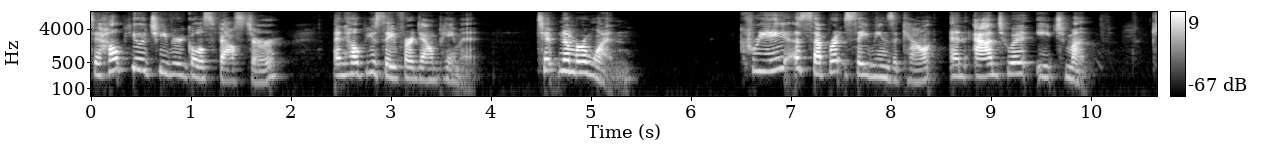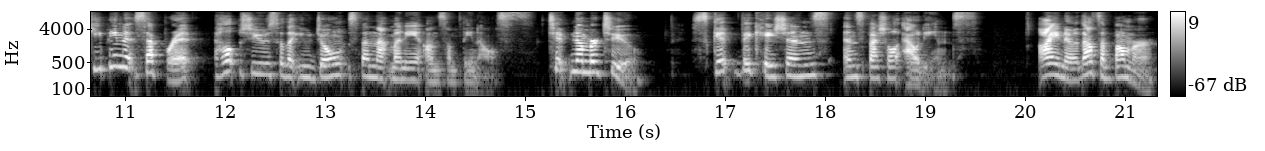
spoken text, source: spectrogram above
to help you achieve your goals faster and help you save for a down payment. Tip number one, create a separate savings account and add to it each month. Keeping it separate helps you so that you don't spend that money on something else. Tip number two, skip vacations and special outings. I know that's a bummer,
